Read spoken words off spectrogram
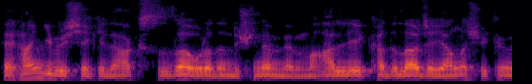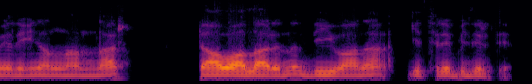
Herhangi bir şekilde haksızlığa uğradığını düşünen ve mahalli kadılarca yanlış hüküm verildiğine inanılanlar davalarını divana getirebilirdi.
